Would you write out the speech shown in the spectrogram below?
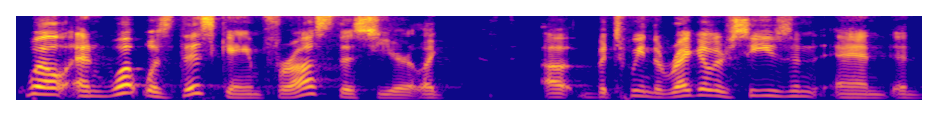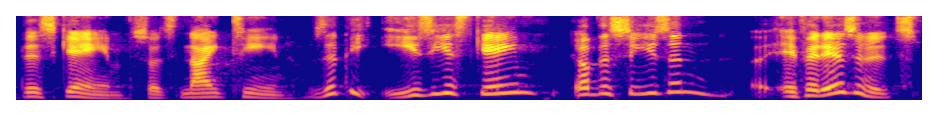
Well, and what was this game for us this year? Like uh, between the regular season and, and, this game, so it's 19. Was it the easiest game of the season? If it isn't, it's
